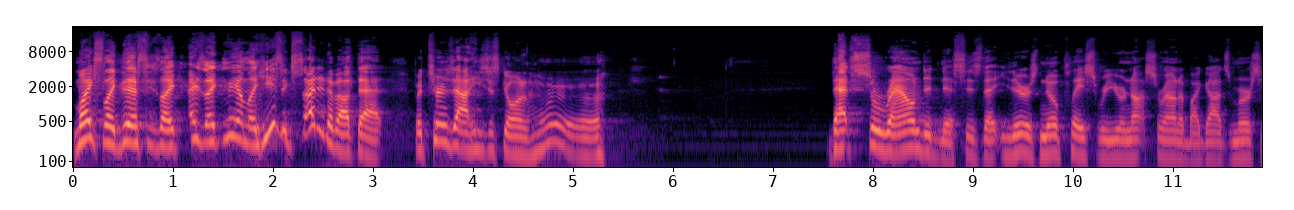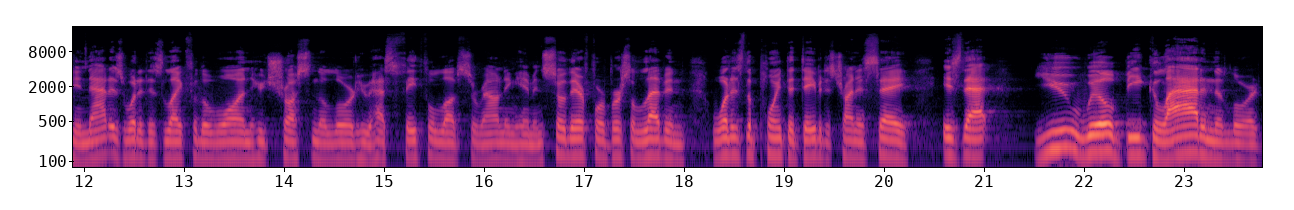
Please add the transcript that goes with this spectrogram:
Mike's like this, he's like, he's like me. I'm like, he's excited about that. But turns out he's just going, that surroundedness is that there is no place where you're not surrounded by God's mercy. And that is what it is like for the one who trusts in the Lord, who has faithful love surrounding him. And so, therefore, verse 11, what is the point that David is trying to say? Is that you will be glad in the Lord.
